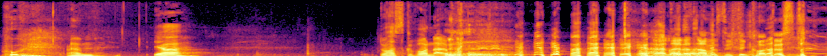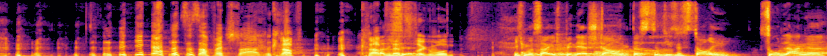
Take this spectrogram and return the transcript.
Puh. Ähm, ja. Du hast gewonnen, Albert. Ja, leider damals nicht den Contest. ja, das ist aber schade. Knapp. Knapp Also ich- letzter geworden. Ich muss sagen, ich bin erstaunt, dass du diese Story so lange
